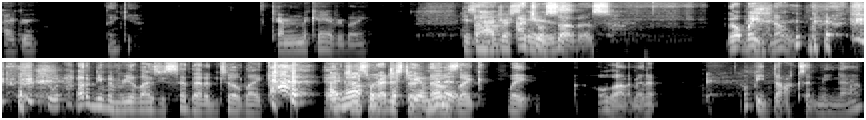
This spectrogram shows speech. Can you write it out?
I agree. Thank you. Cameron McKay, everybody. His Ah, address at is your service. Oh wait, no. I didn't even realize you said that until like I know, just registered, and I was like, "Wait, hold on a minute! Don't be doxing me now."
